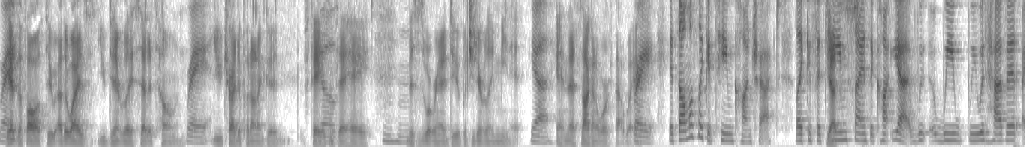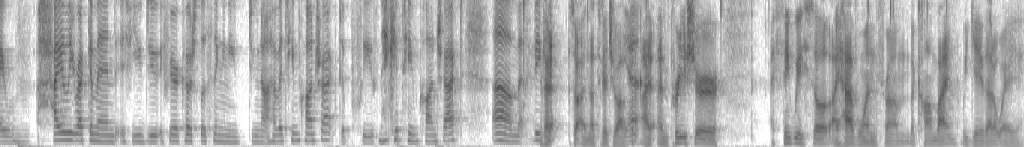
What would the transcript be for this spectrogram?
We Uh-huh. Have to follow through. Otherwise, you didn't really set a tone. Right. You tried to put on a good face and say, "Hey, this is what we're gonna do," but you didn't really mean it. Yeah. And that's not gonna work that way. Right. It's almost like a team contract. Like if a team Yes. signs a con, yeah, we, we we would have it. I highly recommend if you do, if you're a coach listening and you do not have a team contract, to please make a team contract. Um, because fact, so I'm not to cut you off, Yeah. but I, I'm pretty sure. I think we still. I have one from the combine. We gave that away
